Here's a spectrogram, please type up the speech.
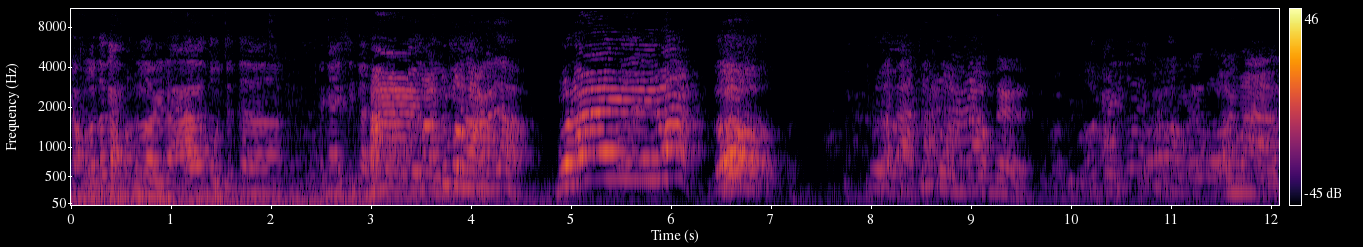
cảm ơn tất cả mọi người đã tổ chức ờ, cái ngày sinh nhật Hai, ba, chúc mừng nào. Mười hai, ba, go. chúc mừng nhau mừng. Thôi mà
